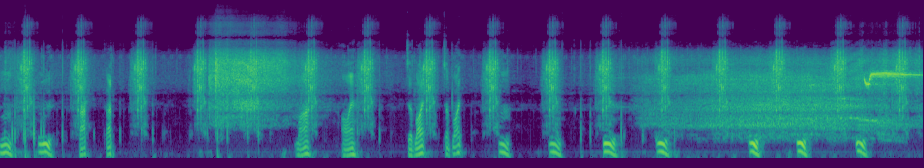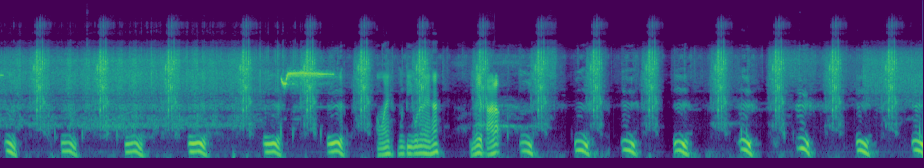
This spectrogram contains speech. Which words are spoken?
อืม อือกัดกัด มาเอาไงเจ็ดร้อยเจ็ดร้อยอืมอืมอืออืออืออืออืออืมอืมอืมอืออืออือเอาไงมึงตีกูได้ไงฮะมึงจะตายแล้วอืมอืออืออืออืออืออืออือ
